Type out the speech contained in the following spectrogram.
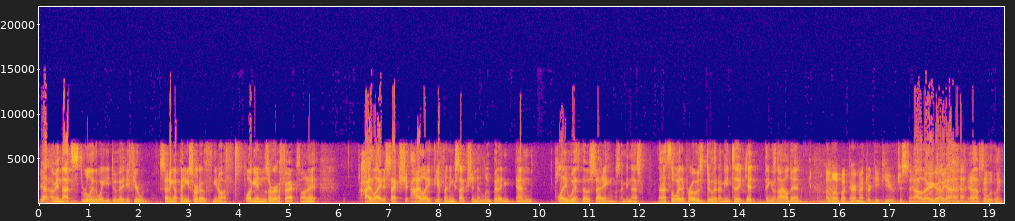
Yeah, I mean that's really the way you do it. If you're setting up any sort of you know plugins or effects on it, highlight a section, highlight the offending section, and loop it and, and play with those settings. I mean that's that's the way the pros do it. I mean to get things dialed in. I love my parametric EQ. Just saying. Oh, there you go. Yeah, yeah, absolutely.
